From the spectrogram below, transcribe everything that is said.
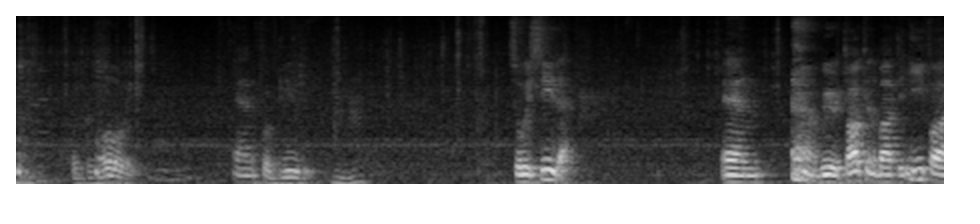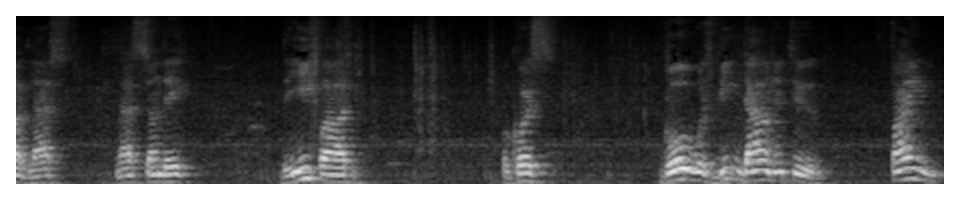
Mm-hmm. For glory and for beauty. Mm-hmm. So we see that. And we were talking about the ephod last last Sunday. The ephod, of course, gold was beaten down into fine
